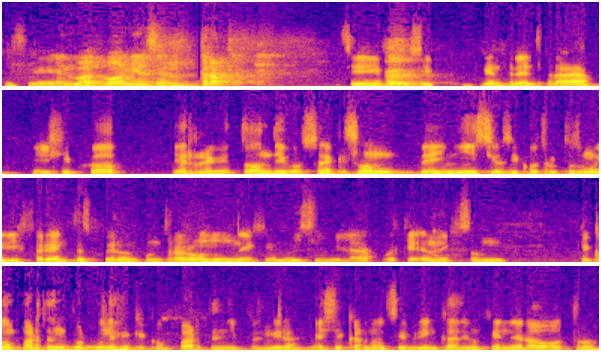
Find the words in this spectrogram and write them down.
Sí, sí, el Bad Bunny a hacer trap. Sí, pues sí, que entre el trap, el hip hop y el reggaetón, digo, sé que son de inicios y constructos muy diferentes, pero encontraron un eje muy similar, o que, en el que son, que comparten, mejor, un eje que comparten, y pues mira, ese carnal se brinca de un género a otro,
